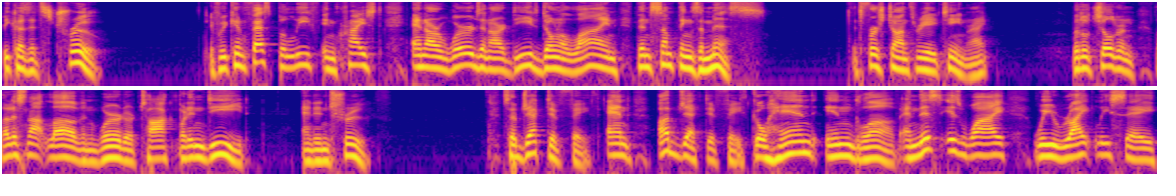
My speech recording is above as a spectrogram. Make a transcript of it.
because it's true. If we confess belief in Christ and our words and our deeds don't align, then something's amiss. It's 1 John 3:18, right? Little children, let us not love in word or talk, but in deed and in truth. Subjective faith and objective faith go hand in glove. And this is why we rightly say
